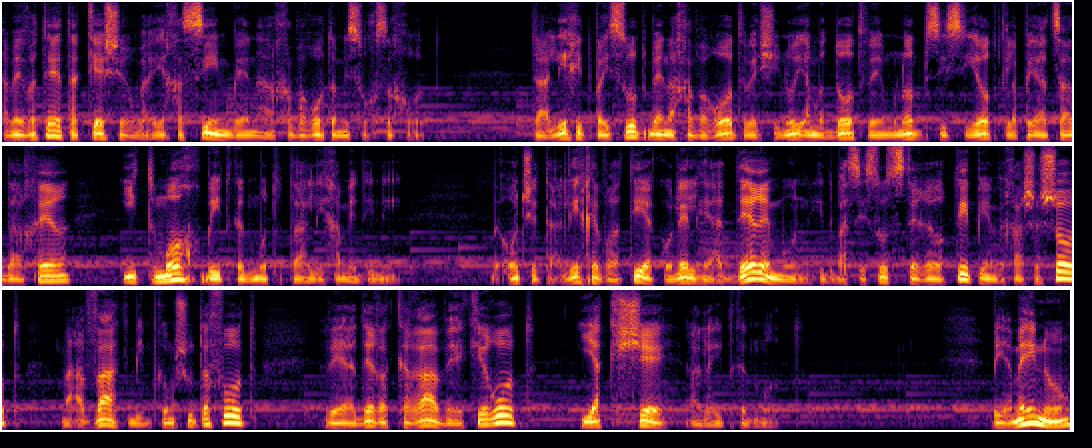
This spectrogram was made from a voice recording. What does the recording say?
המבטא את הקשר והיחסים בין החברות המסוכסכות. תהליך התפייסות בין החברות ושינוי עמדות ואמונות בסיסיות כלפי הצד האחר יתמוך בהתקדמות התהליך המדיני. בעוד שתהליך חברתי הכולל היעדר אמון, התבססות סטריאוטיפים וחששות, מאבק במקום שותפות, והיעדר הכרה והיכרות, יקשה על ההתקדמות. בימינו,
